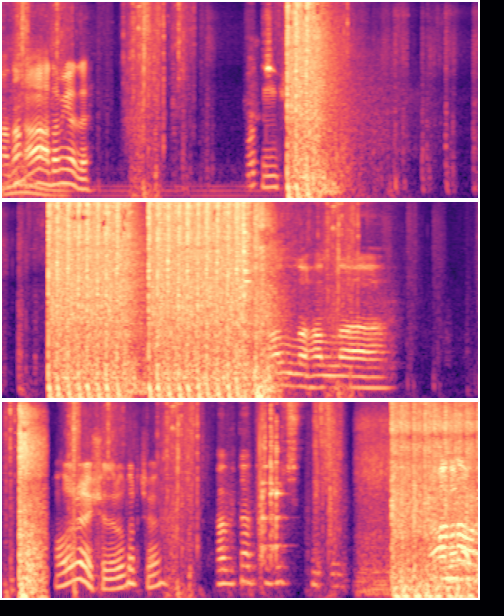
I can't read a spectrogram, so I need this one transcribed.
Adam. Aa adam geldi. Bot. Allah Allah. Olur öyle şeyler olur çoğu. Tabi tabi hiç sıkıntı yok. Var.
